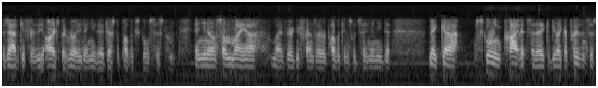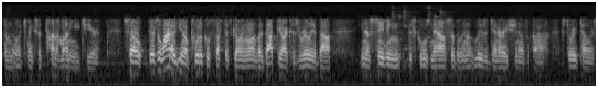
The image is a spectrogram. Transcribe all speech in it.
is advocate for the arts, but really they need to address the public school system. And you know, some of my uh, my very good friends that are Republicans would say they need to make uh, schooling private so that it could be like our prison system, which makes a ton of money each year. So there's a lot of you know political stuff that's going on, but Adopt the Arts is really about you know saving the schools now so that we don't lose a generation of uh, storytellers.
